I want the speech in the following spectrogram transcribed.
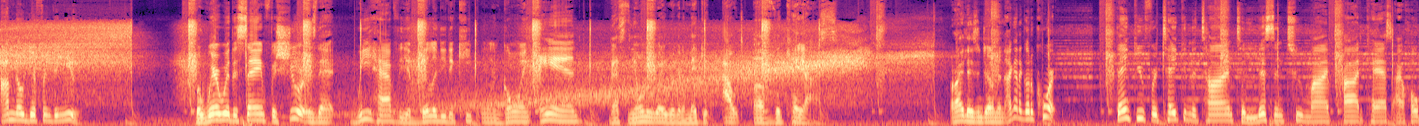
I'm no different than you. But where we're the same for sure is that we have the ability to keep on going, and that's the only way we're going to make it out of the chaos. All right, ladies and gentlemen, I got to go to court. Thank you for taking the time to listen to my podcast. I hope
